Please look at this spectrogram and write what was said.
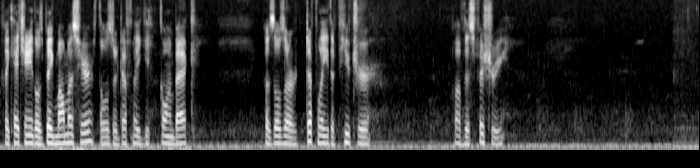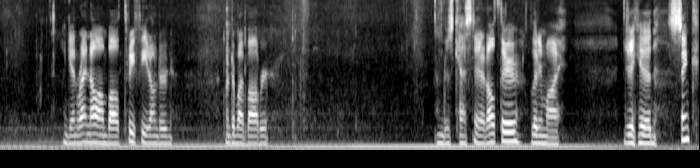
If I catch any of those big mamas here, those are definitely going back. Because those are definitely the future of this fishery. Again, right now I'm about three feet under under my bobber. I'm just casting it out there, letting my jig head sink.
